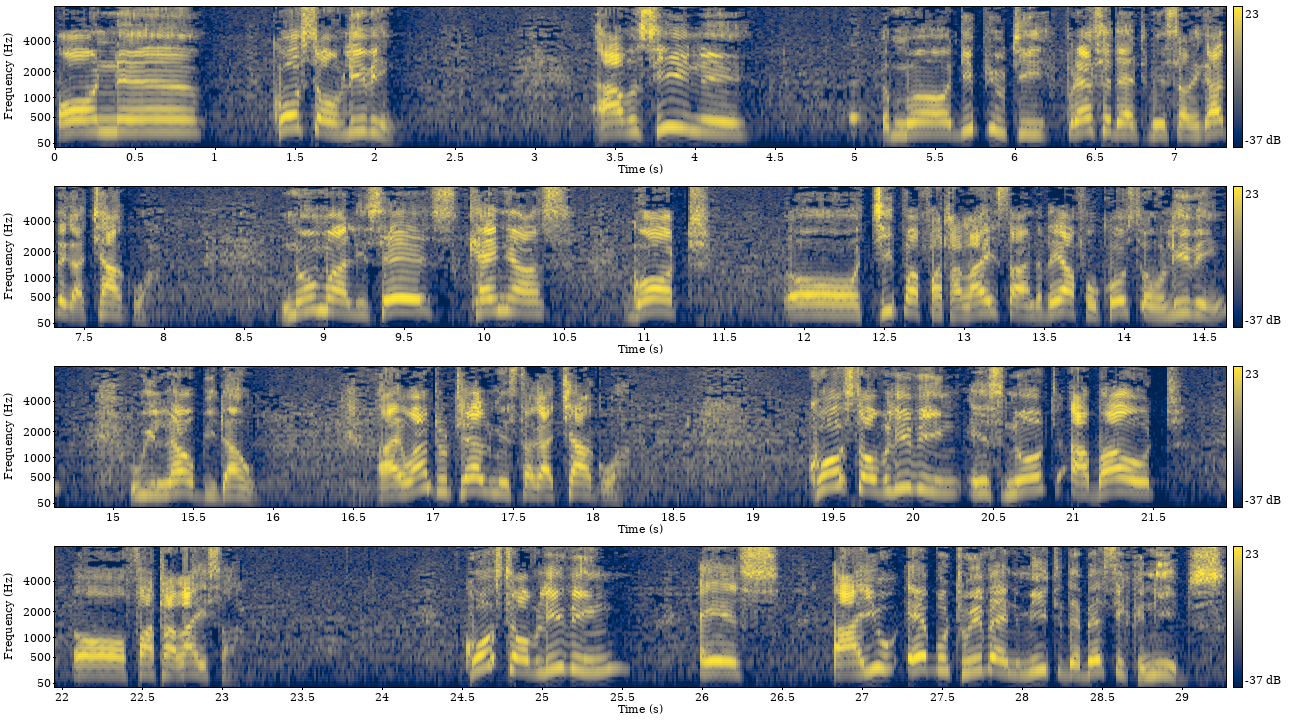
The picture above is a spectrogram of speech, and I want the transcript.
On uh, cost of living, I've seen uh, Deputy President Mr. Rigathi Gachagua normally says Kenyans got uh, cheaper fertilizer and therefore cost of living will now be down. I want to tell Mr. Gachagua, cost of living is not about uh, fertilizer. Cost of living is are you able to even meet the basic needs?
